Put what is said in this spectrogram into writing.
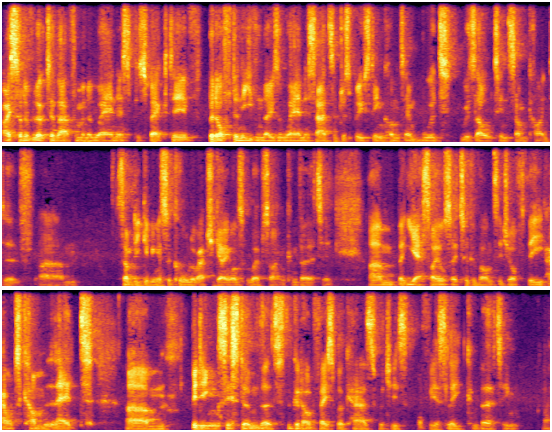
I sort of looked at that from an awareness perspective, but often even those awareness ads of just boosting content would result in some kind of um, somebody giving us a call or actually going onto the website and converting. Um, but yes, I also took advantage of the outcome led um, bidding system that the good old Facebook has, which is obviously converting um,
